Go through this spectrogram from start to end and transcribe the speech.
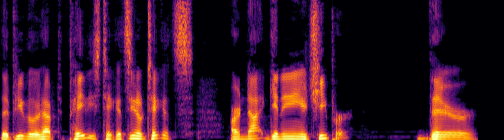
the people that have to pay these tickets. You know, tickets are not getting any cheaper. They're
